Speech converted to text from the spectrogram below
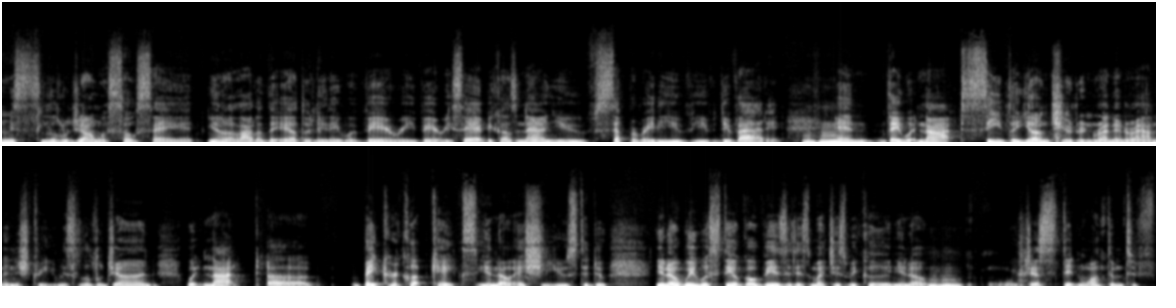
Miss Littlejohn was so sad. You know, a lot of the elderly they were very, very sad because now you've separated, you've you've divided, and they would not see the young children running around in the street. Miss Littlejohn would not uh, bake her cupcakes, you know, as she used to do. You know, we would still go visit as much as we could. You know, we just didn't want them to f-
